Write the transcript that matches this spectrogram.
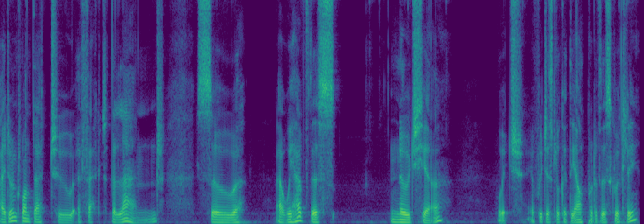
I don't want that to affect the land. So uh, we have this node here, which if we just look at the output of this quickly,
